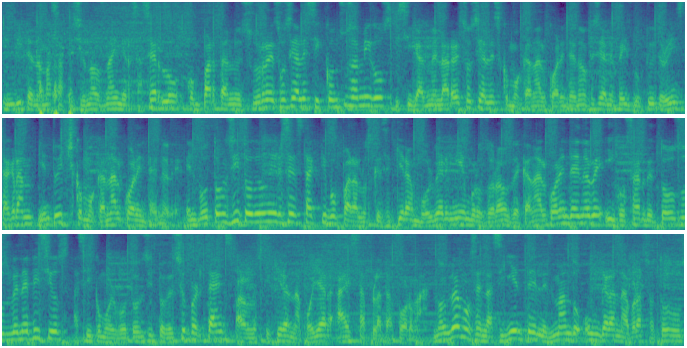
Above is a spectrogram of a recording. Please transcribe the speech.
inviten a más aficionados Niners a hacerlo, compártanlo en sus redes sociales y con sus amigos. Y síganme en las redes sociales como Canal 49 Oficial en Facebook, Twitter, Instagram y en Twitch como Canal 49. El botoncito de unirse está activo para los que se quieran volver miembros dorados de Canal 49 y gozar de todos sus beneficios, así como el botoncito de Super Thanks para los que quieran apoyar a esta plataforma. Nos vemos en la siguiente, les mando un gran abrazo a todos,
